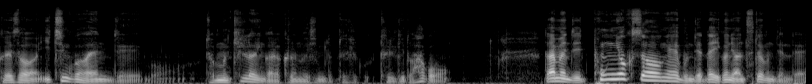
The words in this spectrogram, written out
그래서 이 친구가 과연 이제 뭐 전문 킬러인가라 그런 의심도 들고, 들기도 하고 그다음에 이제 폭력성의 문제인데 이건 연출의 문제인데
